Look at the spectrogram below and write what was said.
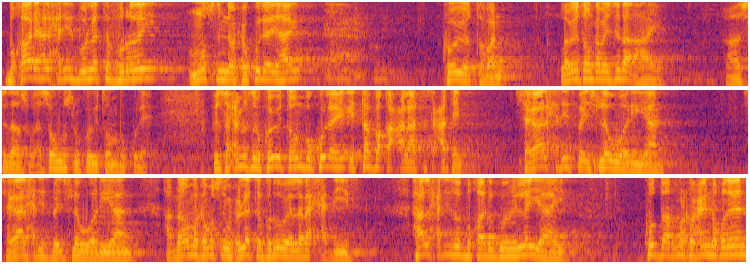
Bukhaari hal xadiid buu la tafuruday muslimna wuxuu ku leeyahay koo iyo toban labaiyo toban kamay sidaa ahay. Sidaas w isagoo muslim koo iyo toban buu ku leeyahay fii saxii muslim koo iyo toban buu ku leeyahay ittafaqa calaa tiscatin sagaal xadiid bay isla wariyaan. Sagaal xadiid bay isla wariyaan. Haddaba marka muslim wuxuu la tafuruday way laba xadiid hal xadiidoo bukhaari gooni la yahay ku dar marka waxay noqdeen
